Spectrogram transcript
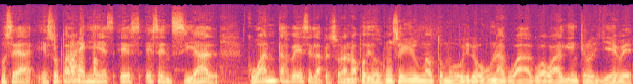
O sea, eso para mí es, es esencial. ¿Cuántas veces la persona no ha podido conseguir un automóvil o una guagua o alguien que lo lleve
